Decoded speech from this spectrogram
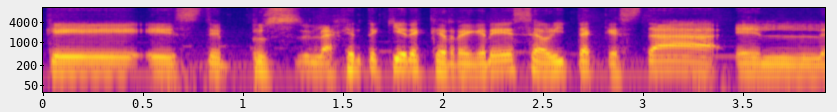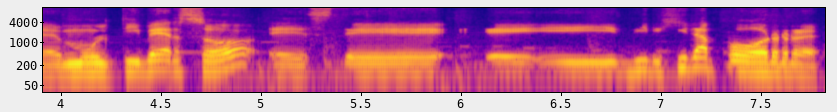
que este, pues, la gente quiere que regrese ahorita que está el multiverso, este, eh, y dirigida por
